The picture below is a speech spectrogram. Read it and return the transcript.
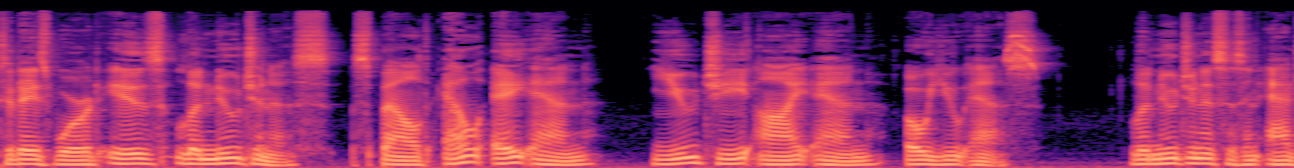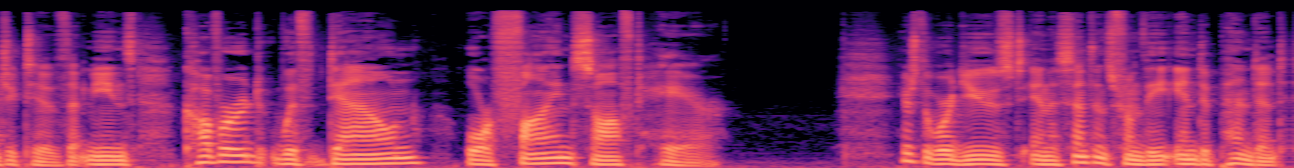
Today's word is lanuginous, spelled L A N U G I N O U S. Lanuginous is an adjective that means covered with down or fine soft hair. Here's the word used in a sentence from The Independent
